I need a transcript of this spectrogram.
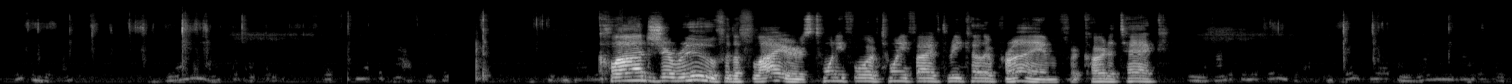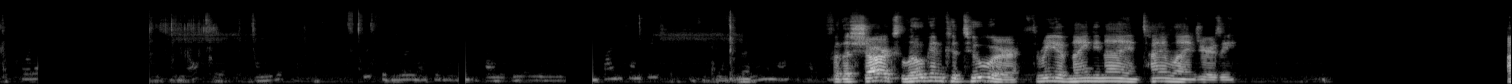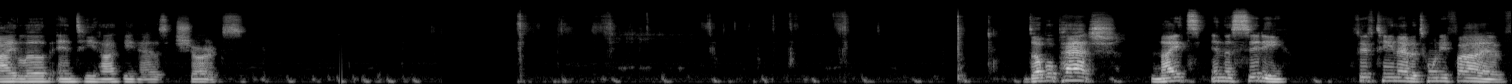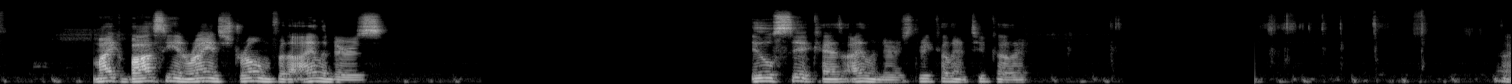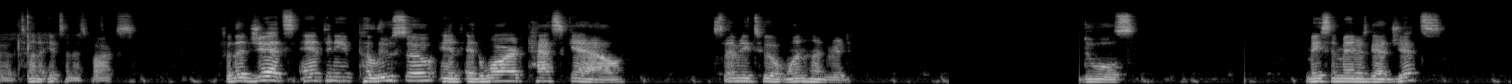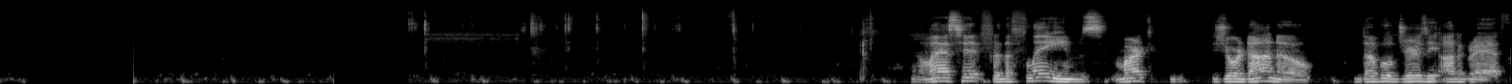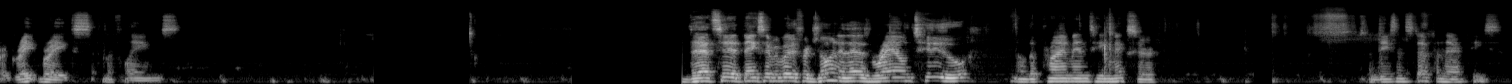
Claude Giroux for the Flyers, 24 of 25 three-color prime for Card Attack. For the Sharks, Logan Couture, 3 of 99, timeline jersey. I love NT Hockey has Sharks. Double patch, Knights in the City, 15 out of 25. Mike Bossy and Ryan Strome for the Islanders. Ill Sick has Islanders, three color and two color. Oh, a ton of hits in this box. For the Jets, Anthony Peluso and Edouard Pascal. 72 of 100. Duels. Mason Manor's got Jets. And the last hit for the Flames, Mark Giordano, double jersey autograph for great breaks in the Flames. That's it. Thanks everybody for joining. That is round two of the Prime NT Mixer. Some decent stuff in there. Peace.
